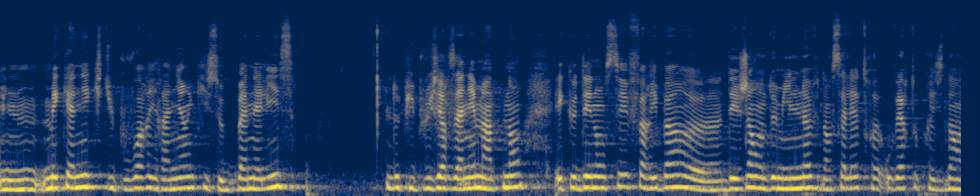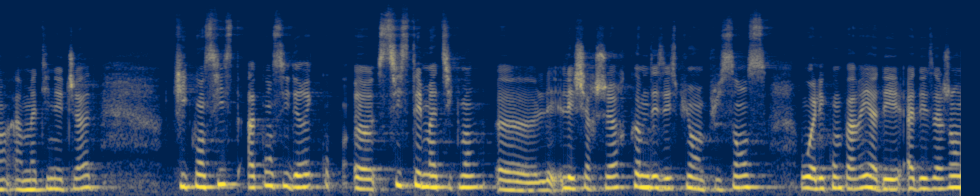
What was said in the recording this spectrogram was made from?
une mécanique du pouvoir iranien qui se banalise depuis plusieurs années maintenant et que dénonçait Fariba euh, déjà en 2009 dans sa lettre ouverte au président Ahmadinejad qui consiste à considérer euh, systématiquement les, chercheurs comme des espions en puissance ou à les comparer à des, à des agents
